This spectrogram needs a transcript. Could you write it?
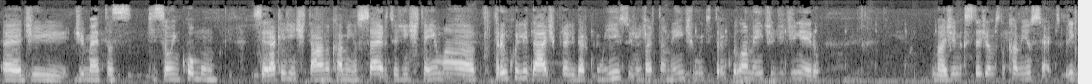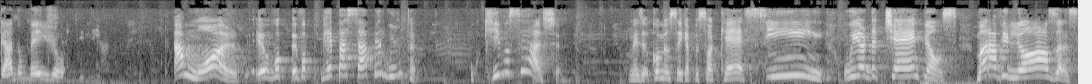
é, de, de metas que são em comum. Será que a gente está no caminho certo? A gente tem uma tranquilidade para lidar com isso, certamente muito tranquilamente de dinheiro. Imagino que estejamos no caminho certo. Obrigada, um beijo. Amor, eu vou, eu vou repassar a pergunta. O que você acha? Mas como eu sei que a pessoa quer, sim! We are the champions! Maravilhosas!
